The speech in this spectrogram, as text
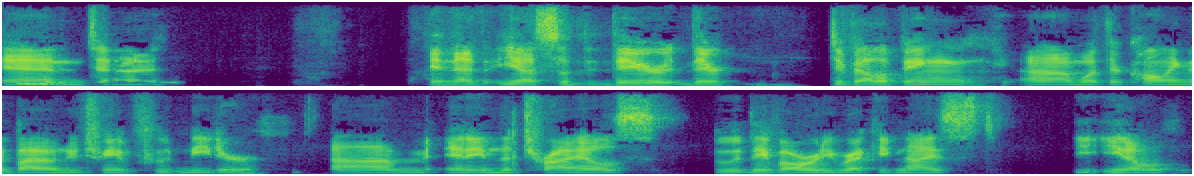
and. Uh, and that yeah so they're they're developing um, what they're calling the bionutrient food meter. Um, and in the trials, they've already recognized, you know,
